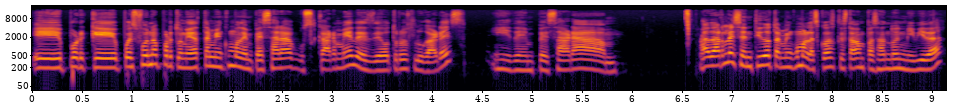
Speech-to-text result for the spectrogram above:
eh, porque pues fue una oportunidad también como de empezar a buscarme desde otros lugares y de empezar a, a darle sentido también como a las cosas que estaban pasando en mi vida.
